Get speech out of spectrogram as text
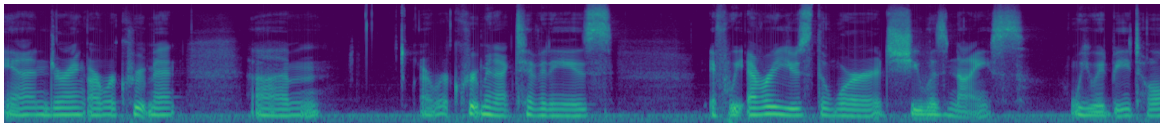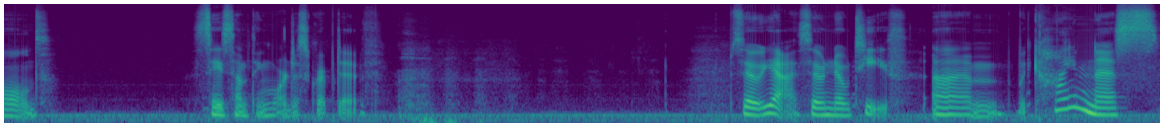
and during our recruitment, um, our recruitment activities, if we ever used the word "she was nice," we would be told, "Say something more descriptive." So yeah, so no teeth. Um, but kindness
